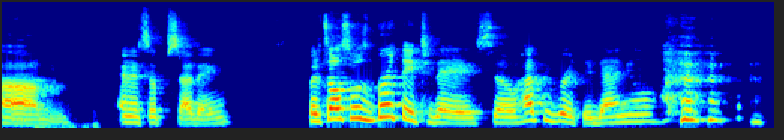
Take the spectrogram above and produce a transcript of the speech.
um, and it's upsetting. But it's also his birthday today, so happy birthday, Daniel.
